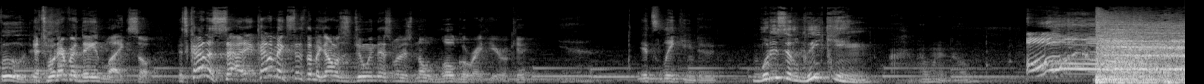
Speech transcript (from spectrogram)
food. It's whatever they like. So it's kind of sad. It kind of makes sense that McDonald's is doing this where there's no logo right here, okay? Yeah. It's leaking, dude. What is it leaking? I want to know. Oh!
